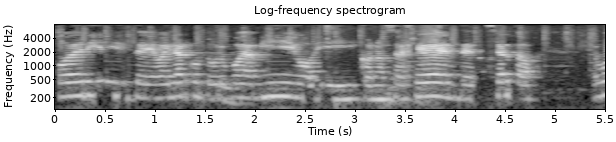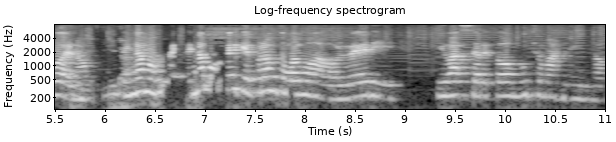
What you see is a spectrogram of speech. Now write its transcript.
poder ir a bailar con tu grupo de amigos y conocer gente, ¿no es cierto? Bueno, tengamos fe, tengamos fe que pronto vamos a volver y, va a ser todo mucho más lindo.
